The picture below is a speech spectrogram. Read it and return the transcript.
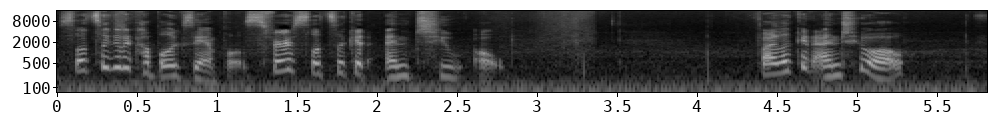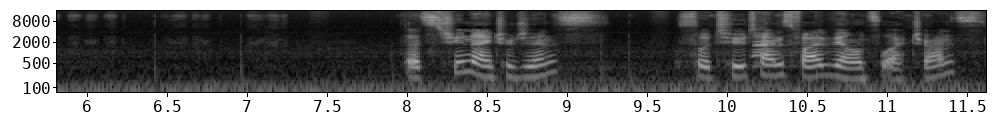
So let's look at a couple examples. First, let's look at N2O. If I look at N2O, that's two nitrogens, so two times five valence electrons,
